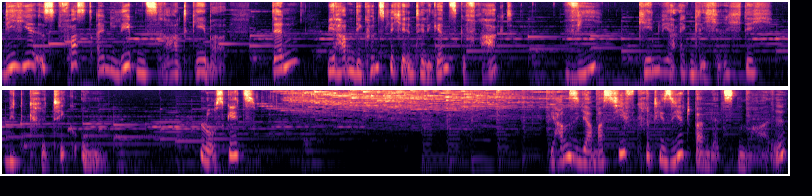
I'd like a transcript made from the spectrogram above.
Die hier ist fast ein Lebensratgeber. Denn wir haben die künstliche Intelligenz gefragt, wie gehen wir eigentlich richtig mit Kritik um? Los geht's. Wir haben sie ja massiv kritisiert beim letzten Mal.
